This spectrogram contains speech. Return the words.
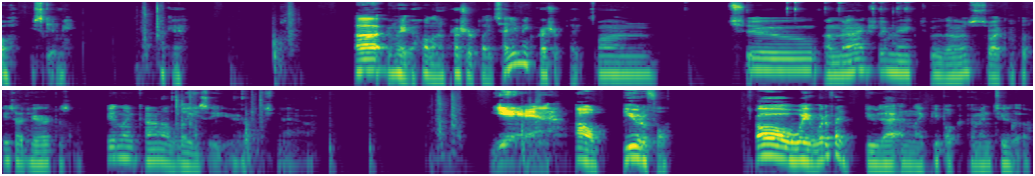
Oh, you scared me. Okay. Uh, wait, hold on. Pressure plates. How do you make pressure plates? One, two. I'm gonna actually make two of those so I can put these out here because I'm feeling kind of lazy right now. Yeah. Oh, beautiful. Oh, wait, what if I do that and like people could come in too though?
